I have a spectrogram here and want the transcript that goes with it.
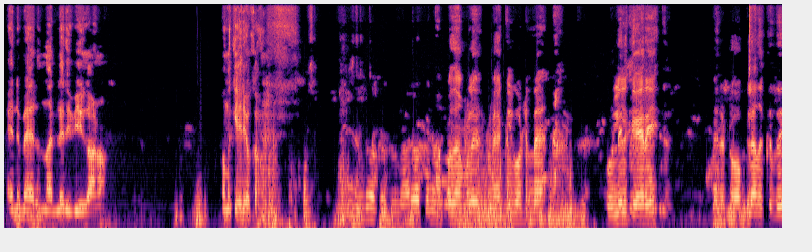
അതിന്റെ മേലെ നല്ല റിവ്യൂ കാണാം ഒന്ന് കയറി വെക്കാം രണ്ടു വാക്കും നാല് വാക്കിനും അപ്പൊ നമ്മൾ ബേക്കൽ കോട്ടന്റെ ഉള്ളിൽ കയറി അതിന്റെ ടോപ്പിലാ നിക്കുന്നത്.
